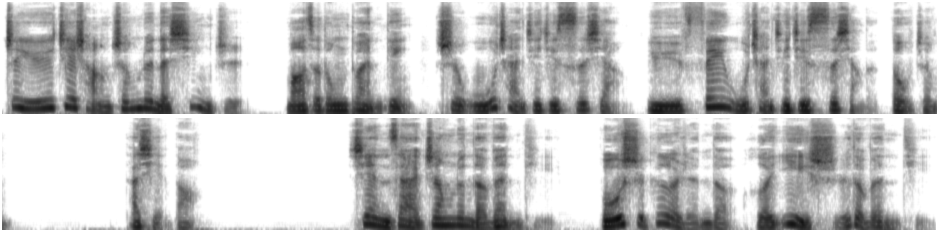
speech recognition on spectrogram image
至于这场争论的性质，毛泽东断定是无产阶级思想与非无产阶级思想的斗争。他写道：“现在争论的问题不是个人的和一时的问题，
